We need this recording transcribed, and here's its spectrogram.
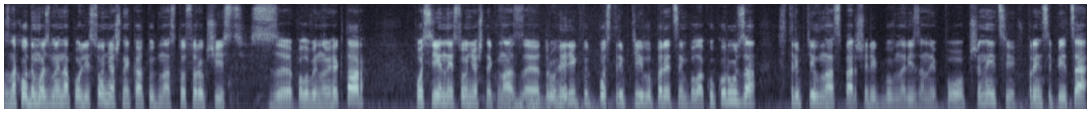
Знаходимося ми на полі соняшника. Тут у нас 146 з половиною гектар. Посіяний соняшник у нас е, другий рік тут по стріптілу. Перед цим була кукуруза. Стріптіл у нас перший рік був нарізаний по пшениці. В принципі, це,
